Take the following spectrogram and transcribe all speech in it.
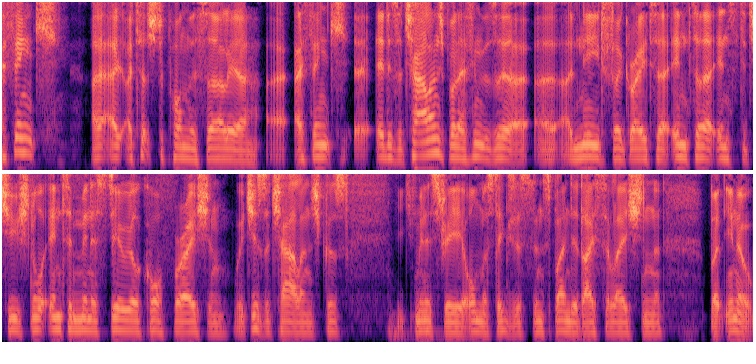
I think I, I, touched upon this earlier. I think it is a challenge, but I think there's a, a, need for greater inter-institutional, inter-ministerial cooperation, which is a challenge because each ministry almost exists in splendid isolation. But, you know,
